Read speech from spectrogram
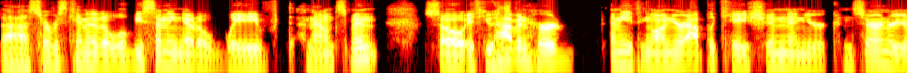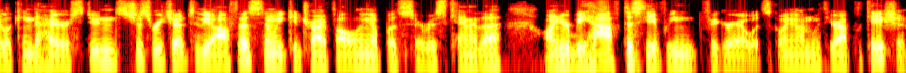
uh, Service Canada will be sending out a waived announcement. So if you haven't heard anything on your application and you're concerned or you're looking to hire students, just reach out to the office and we can try following up with Service Canada on your behalf to see if we can figure out what's going on with your application.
